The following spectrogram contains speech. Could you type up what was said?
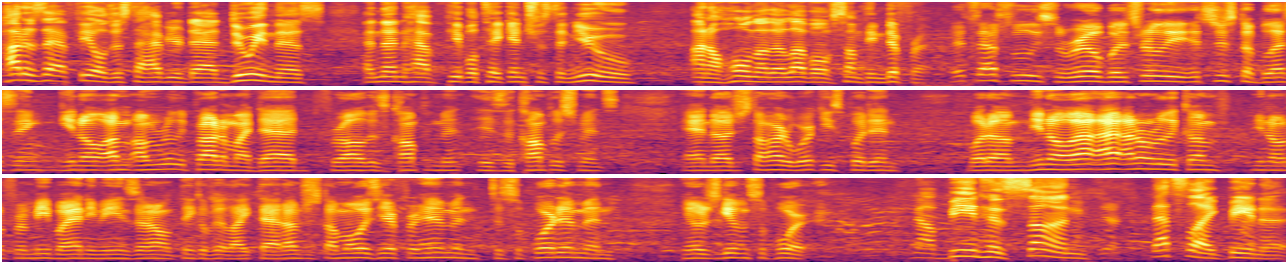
How does that feel just to have your dad doing this and then have people take interest in you on a whole nother level of something different? It's absolutely surreal, but it's really, it's just a blessing. You know, I'm, I'm really proud of my dad for all of his compliment, his accomplishments and uh, just the hard work he's put in. But um, you know, I, I don't really come, you know, for me by any means. I don't think of it like that. I'm just, I'm always here for him and to support him, and you know, just give him support. Now, being his son, that's like being a,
